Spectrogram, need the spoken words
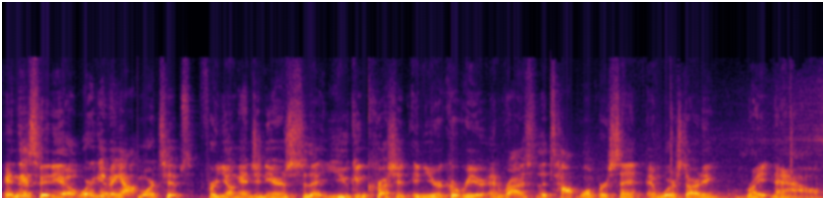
In this video, we're giving out more tips for young engineers so that you can crush it in your career and rise to the top 1%, and we're starting right now.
